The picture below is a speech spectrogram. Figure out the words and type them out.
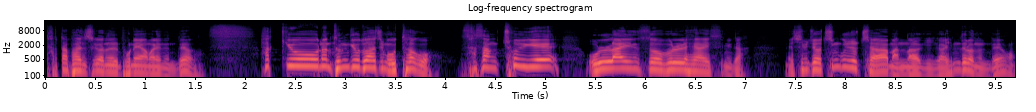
답답한 시간을 보내야만 했는데요. 학교는 등교도 하지 못하고 사상 초유의 온라인 수업을 해야 했습니다. 네, 심지어 친구조차 만나기가 힘들었는데요.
